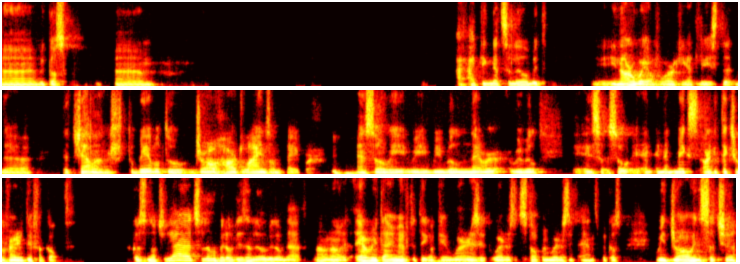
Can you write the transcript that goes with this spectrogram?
uh, because um, I, I, think that's a little bit in our way of working, at least the, the, the challenge to be able to draw hard lines on paper. Mm-hmm. And so we, we, we will never, we will, so, so and, and it makes architecture very difficult. Because not yeah it's a little bit of this and a little bit of that. No no every time you have to think okay where is it? Where does it stop and where does it end? Because we draw in such a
